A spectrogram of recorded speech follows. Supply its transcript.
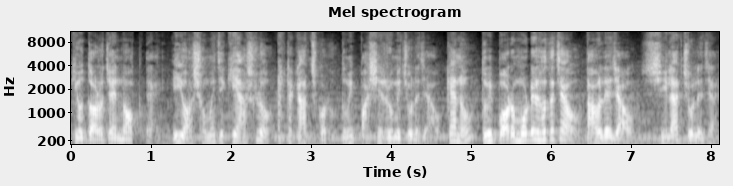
কেউ দরজায় নক দেয়। এই অসময়ে যে কে আসলো? একটা কাজ করো। তুমি পাশের রুমে চলে যাও। কেন? তুমি বড় মডেল হতে চাও? তাহলে যাও। শিলা চলে যায়।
